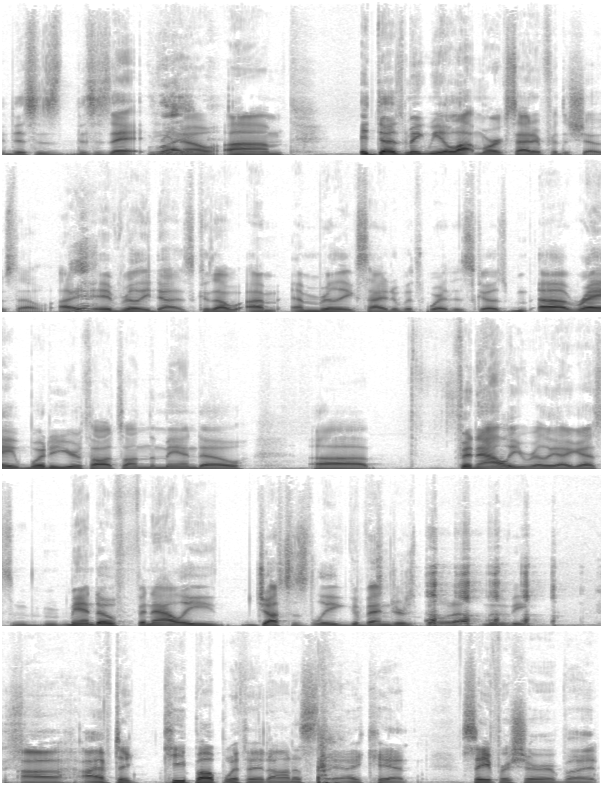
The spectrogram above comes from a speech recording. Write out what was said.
this is this is it. Right. You know, um, it does make me a lot more excited for the shows, though. I, It really does because I'm I'm really excited with where this goes. Uh, Ray, what are your thoughts on the Mando uh, finale? Really, I guess Mando finale, Justice League, Avengers build up movie. Uh, I have to keep up with it. Honestly, I can't say for sure, but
